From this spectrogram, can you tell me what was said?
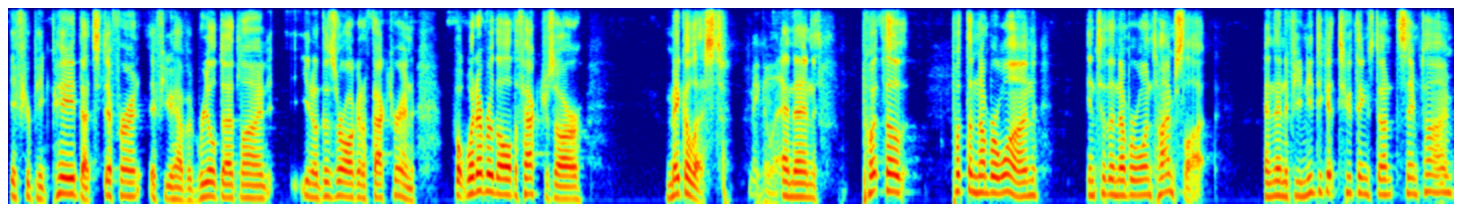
if you're being paid, that's different. If you have a real deadline, you know, those are all going to factor in. But whatever the, all the factors are, make a list make a Mhm. list. and then put the put the number one into the number one time slot. And then if you need to get two things done at the same time,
